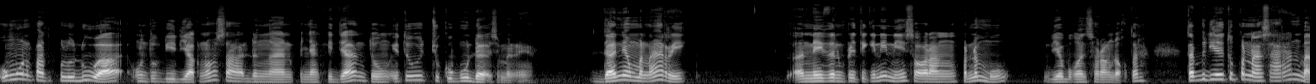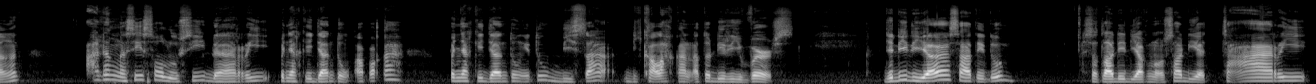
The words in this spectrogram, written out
umur 42 untuk didiagnosa dengan penyakit jantung itu cukup muda sebenarnya. Dan yang menarik, eh, Nathan Pritikin ini seorang penemu, dia bukan seorang dokter, tapi dia itu penasaran banget, ada nggak sih solusi dari penyakit jantung? Apakah penyakit jantung itu bisa dikalahkan atau di reverse? Jadi dia saat itu setelah didiagnosa dia cari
